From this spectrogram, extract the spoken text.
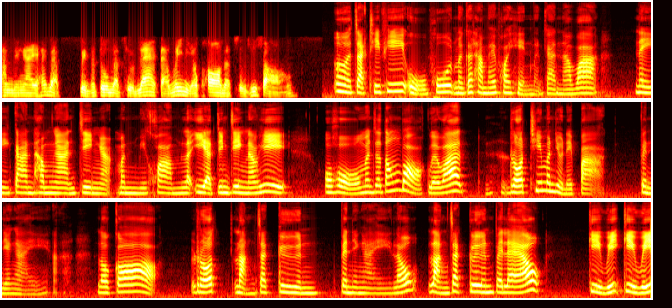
ทำยังไง ให้แบบกลิ่นมะตูมแบบสูตรแรก แต่ไม่เหนียวคอแบบสูตรที่สอง เออ จากที่พี่อู๋พูดมันก็ทำให้พลอยเห็นเหมือนกันนะว่า ในการทำงานจริงอะ่ะ มันมีความละเอียดจริง ๆ นะพี่ โอ้โห มันจะต้องบอกเลยว่ารสที่มันอยู่ในปากเป็นยังไง แล้วก็รสหลังจากกลืนเป็นยังไง แล้วหลังจากกลืนไปแล้ว กี่วิกี่วิ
